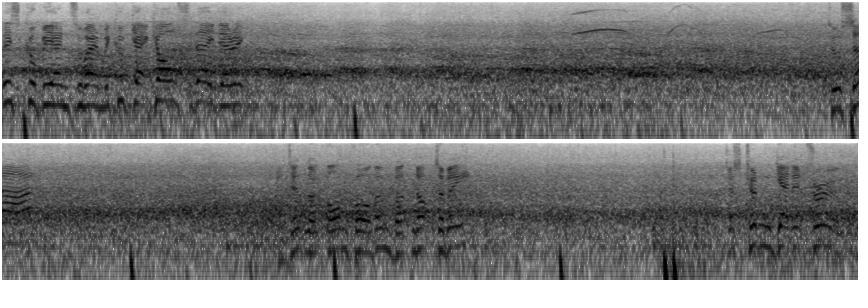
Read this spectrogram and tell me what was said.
This could be end-to-end. -end. We could get goals today, Derek. Tousart. It did look on for them, but not to be. Just couldn't get it through.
